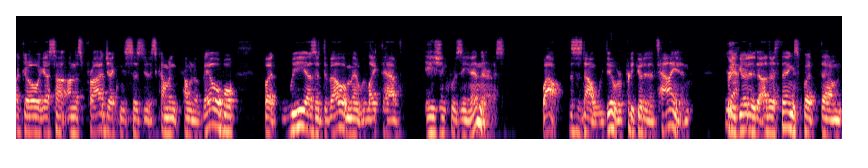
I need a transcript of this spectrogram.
ago, I guess, on, on this project, and he says it's coming coming available, but we as a development would like to have Asian cuisine in there. And I said, wow, this is not what we do. We're pretty good at Italian, pretty yeah. good at other things, but um,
